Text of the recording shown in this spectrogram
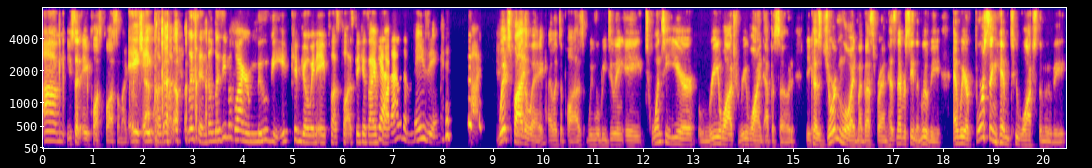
Um, You said A plus plus. I'm like, A, A plus plus. Listen, the Lizzie McGuire movie can go in A plus plus because I've Yeah, watched. that was amazing. Which, by the way, I like to pause. We will be doing a 20 year rewatch rewind episode because Jordan Lloyd, my best friend, has never seen the movie, and we are forcing him to watch the movie,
